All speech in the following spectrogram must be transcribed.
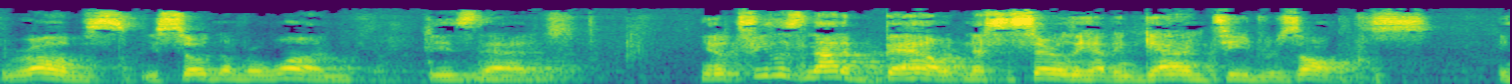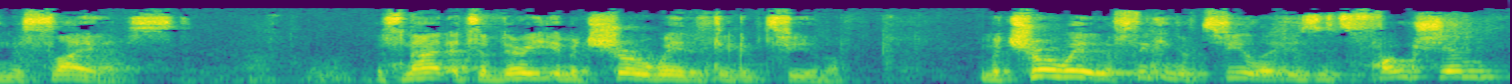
Rav's, Yesod number one, is that, you know, tefillah is not about necessarily having guaranteed results in the slightest. It's not, it's a very immature way to think of tefillah mature way of thinking of tefillah is its function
